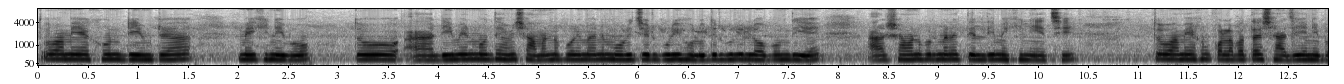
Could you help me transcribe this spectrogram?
তো আমি এখন ডিমটা মেখে নিব। তো ডিমের মধ্যে আমি সামান্য পরিমাণে মরিচের গুঁড়ি, হলুদের গুঁড়ি, লবণ দিয়ে আর সামান্য পরিমাণে তেল দিয়ে মেখে নিয়েছি। তো আমি এখন কলা পাতায় সাজিয়ে নিব।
